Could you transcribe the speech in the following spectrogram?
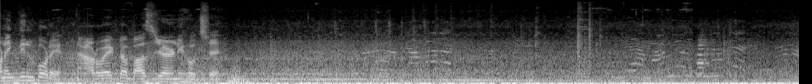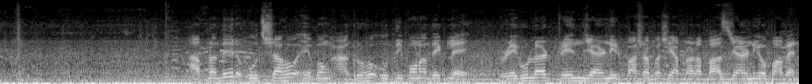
অনেক দিন পরে আরও একটা বাস জার্নি হচ্ছে। আপনাদের উৎসাহ এবং আগ্রহ উদ্দীপনা দেখলে রেগুলার ট্রেন জার্নির পাশাপাশি আপনারা বাস জার্নিও পাবেন।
